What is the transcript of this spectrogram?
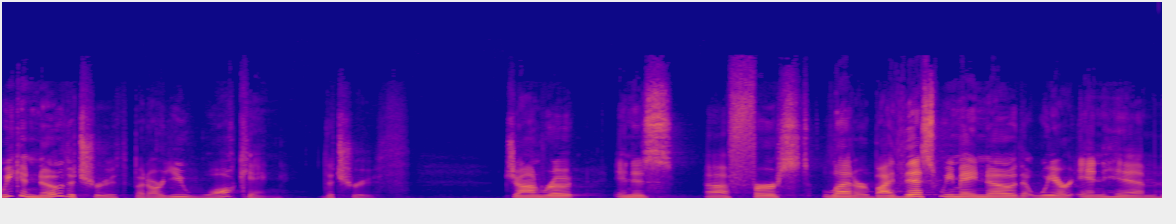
We can know the truth, but are you walking the truth? John wrote in his uh, first letter By this we may know that we are in him.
